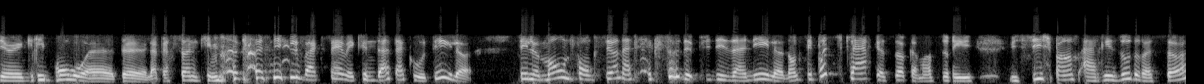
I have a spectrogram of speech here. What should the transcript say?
il y a un gribot euh, de la personne qui m'a donné le vaccin avec une date à côté, là. Tu sais, le monde fonctionne avec ça depuis des années, là. Donc, c'est pas si clair que ça, comment tu réussis, je pense, à résoudre ça.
